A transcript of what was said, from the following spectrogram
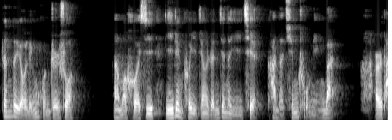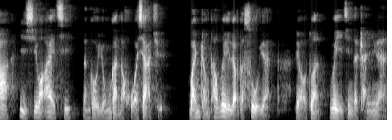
真的有灵魂之说，那么荷西一定可以将人间的一切看得清楚明白，而他亦希望爱妻能够勇敢地活下去，完成他未了的夙愿，了断未尽的尘缘。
